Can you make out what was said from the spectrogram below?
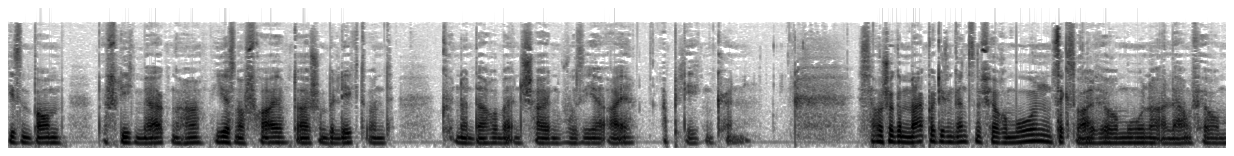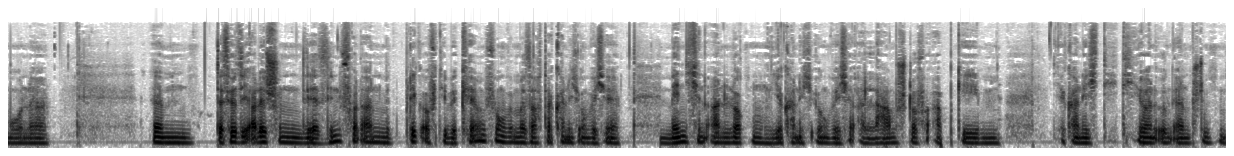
diesen Baum befliegen, merken, ha, hier ist noch frei, da ist schon belegt und können dann darüber entscheiden, wo sie ihr Ei ablegen können. Das haben wir schon gemerkt bei diesen ganzen Pheromonen, Sexualpheromone, Alarmpheromone. Ähm, das hört sich alles schon sehr sinnvoll an mit Blick auf die Bekämpfung, wenn man sagt, da kann ich irgendwelche Männchen anlocken, hier kann ich irgendwelche Alarmstoffe abgeben, hier kann ich die Tiere an irgendeinem bestimmten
